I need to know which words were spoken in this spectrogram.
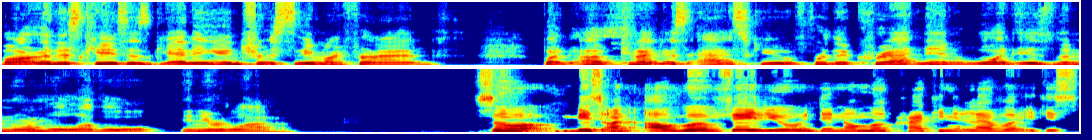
Mara, this case is getting interesting, my friend. But uh, can I just ask you for the creatinine, what is the normal level in your lab? So based on our value, the normal creatinine level, it is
